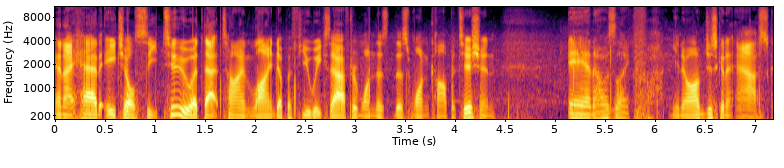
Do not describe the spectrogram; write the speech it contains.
And I had HLC2 at that time lined up a few weeks after one this this one competition. And I was like, you know, I'm just going to ask.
